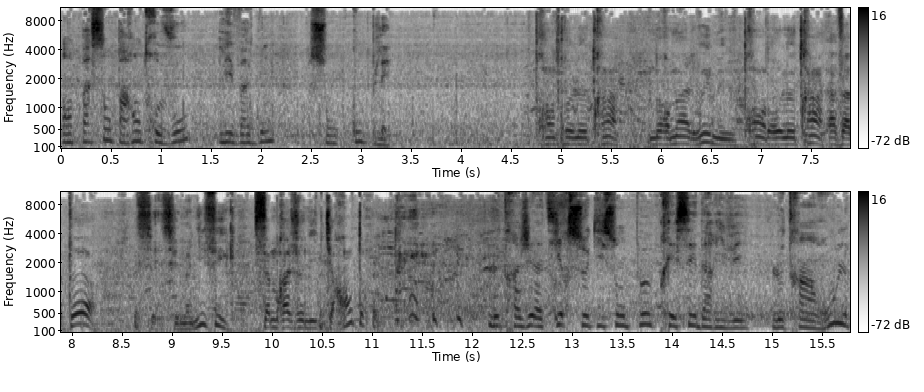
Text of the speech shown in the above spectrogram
en passant par Entrevaux, les wagons sont complets. Prendre le train normal, oui, mais prendre le train à vapeur, c'est magnifique. Ça me rajeunit de 40 ans. Le trajet attire ceux qui sont peu pressés d'arriver. Le train roule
